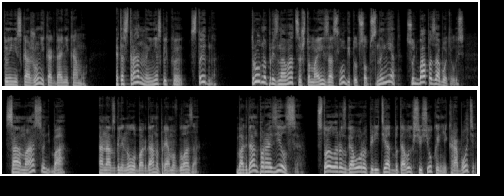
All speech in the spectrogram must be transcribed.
то и не скажу никогда никому. Это странно и несколько стыдно. Трудно признаваться, что моей заслуги тут, собственно, нет. Судьба позаботилась. Сама судьба. Она взглянула Богдану прямо в глаза. Богдан поразился. Стоило разговору перейти от бытовых сюсюканий к работе,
